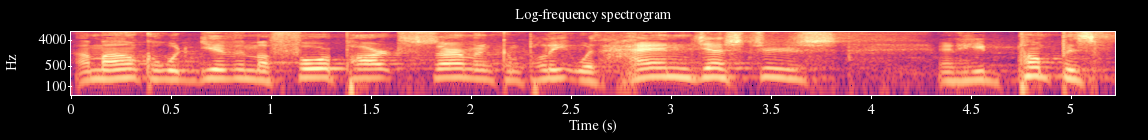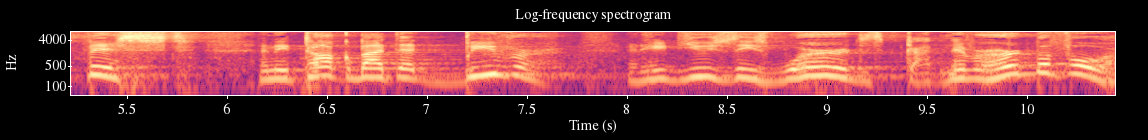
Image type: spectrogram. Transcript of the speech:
And my uncle would give him a four part sermon complete with hand gestures and he'd pump his fist and he'd talk about that beaver and he'd use these words I'd never heard before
